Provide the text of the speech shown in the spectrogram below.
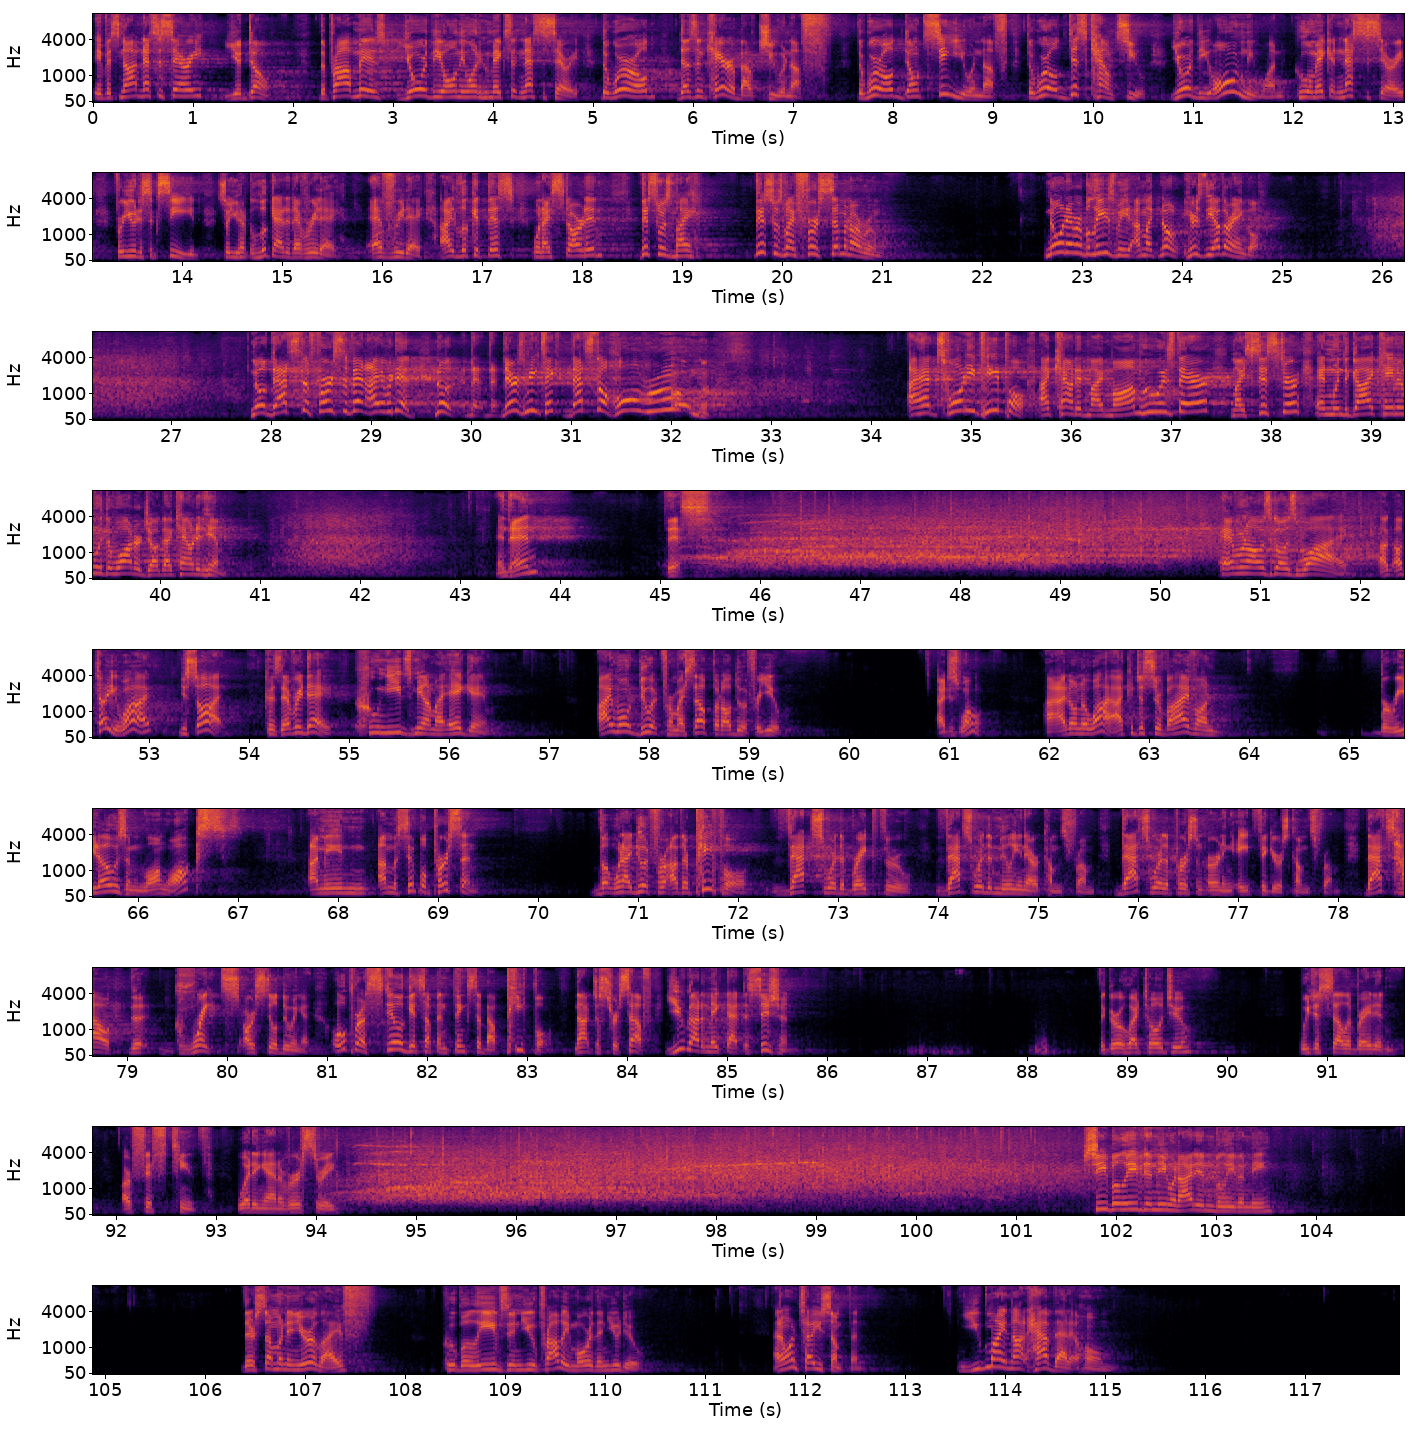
If it's not necessary, you don't. The problem is, you're the only one who makes it necessary. The world doesn't care about you enough. The world don't see you enough. The world discounts you. You're the only one who will make it necessary for you to succeed. So you have to look at it every day. Every day. I look at this when I started. This was my this was my first seminar room. No one ever believes me. I'm like, "No, here's the other angle." no, that's the first event I ever did. No, th- th- there's me take that's the whole room. I had 20 people. I counted my mom who was there, my sister, and when the guy came in with the water jug, I counted him. and then this. Everyone always goes, Why? I'll, tell you why. You saw it. Because every day, who needs me on my A game? I won't do it for myself, but I'll do it for you. I just won't. I don't know why. I could just survive on burritos and long walks. I mean, I'm a simple person. But when I do it for other people, that's where the breakthrough, that's where the millionaire comes from. That's where the person earning eight figures comes from. That's how the greats are still doing it. Oprah still gets up and thinks about people, not just herself. You got to make that decision. The girl who I told you, we just celebrated our 15th wedding anniversary. She believed in me when I didn't believe in me. There's someone in your life who believes in you probably more than you do. And I want to tell you something. You might not have that at home.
